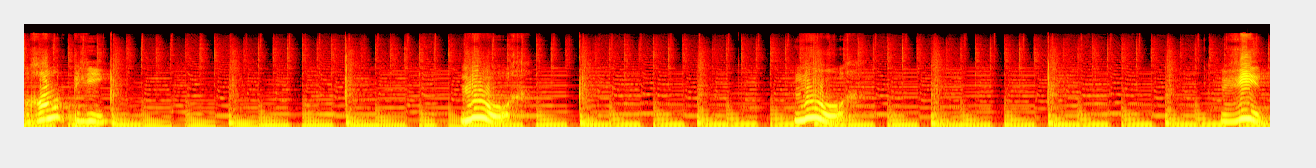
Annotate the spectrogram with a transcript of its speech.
Rempli. Lourd. Lourd. Vide.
